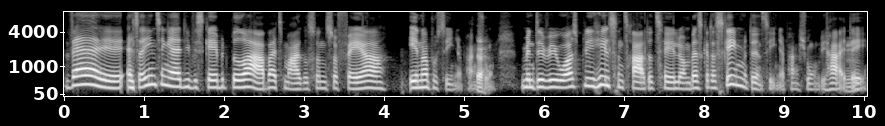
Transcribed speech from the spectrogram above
hvad øh, altså en ting er, at de vil skabe et bedre arbejdsmarked, sådan så færre ender på seniorpension. Ja. Men det vil jo også blive helt centralt at tale om, hvad skal der ske med den seniorpension, vi har i mm. dag.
